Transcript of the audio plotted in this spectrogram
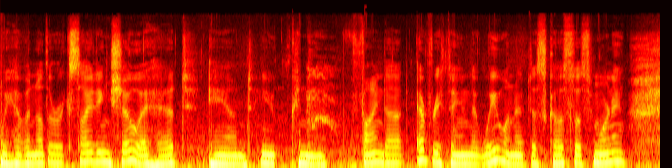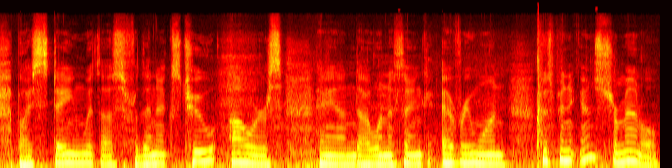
We have another exciting show ahead, and you can find out everything that we want to discuss this morning by staying with us for the next two hours. And I want to thank everyone who's been instrumental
